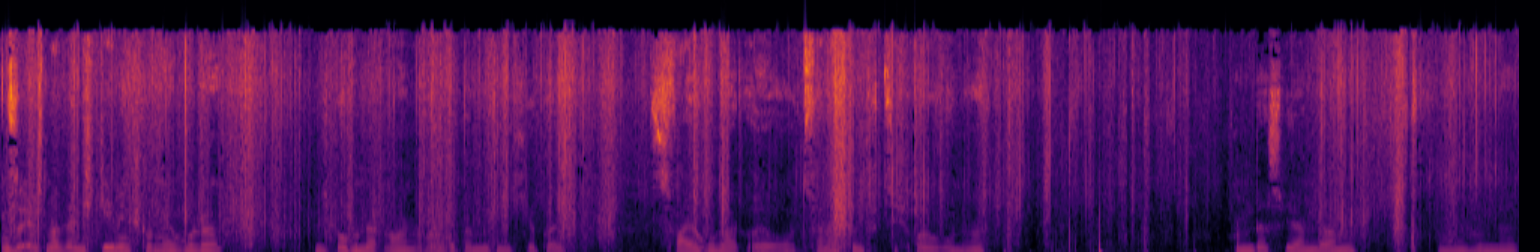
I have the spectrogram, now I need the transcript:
Also erstmal, wenn ich Gaming-Stuhl mir hole, bin ich bei 109 Euro. Dann bin ich hier bei 200 Euro, 250 Euro, ne? Und das wären dann 900.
